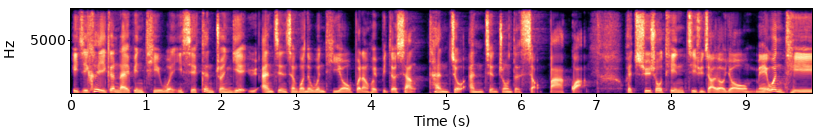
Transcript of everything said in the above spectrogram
以及可以跟来宾提问一些更专业与案件相关的问题哦，不然会比较像探究案件中的小八卦。会持续收听，继续交友哟，没问题。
